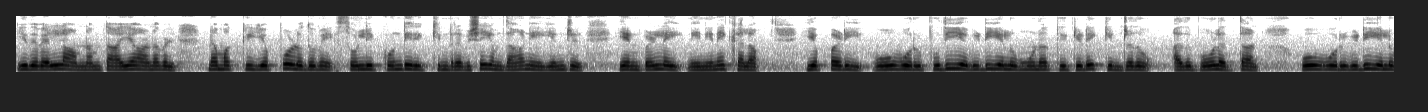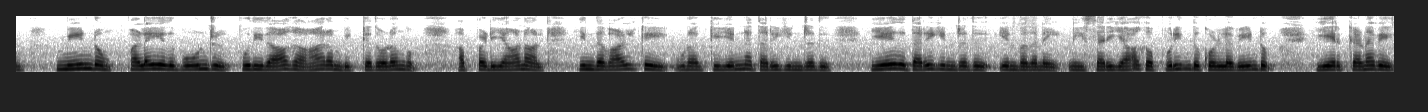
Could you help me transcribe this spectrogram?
இதுவெல்லாம் நம் தாயானவள் நமக்கு எப்பொழுதுமே சொல்லிக் கொண்டிருக்கின்ற விஷயம்தானே என்று என் பிள்ளை நீ நினைக்கலாம். எப்படி ஒவ்வொரு புதிய விடியலும் உனக்கு கிடைக்கின்றதோ அதுபோலத்தான் ஒவ்வொரு விடியலும் மீண்டும் பழையது போன்று புதிதாக ஆரம்பிக்க தொடங்கும். அப்படியானால் இந்த வாழ்க்கை உனக்கு என்ன தருகின்றது? ஏது தருகின்றது என்பதனை நீ சரியாக புரிந்து கொள்ள வேண்டும். ஏற்கனவே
